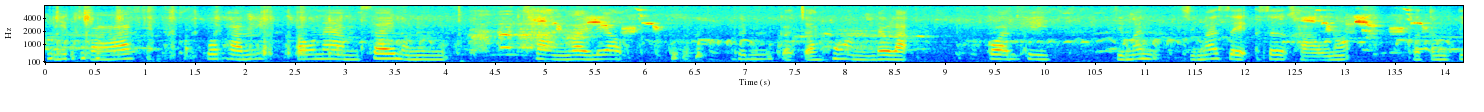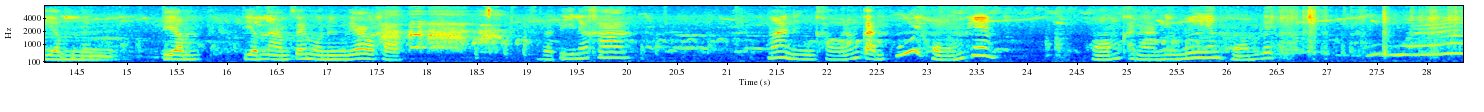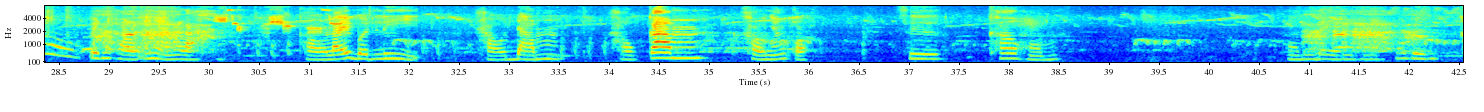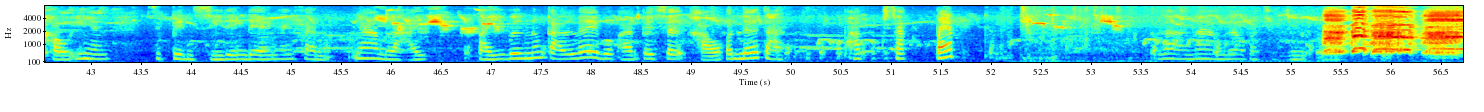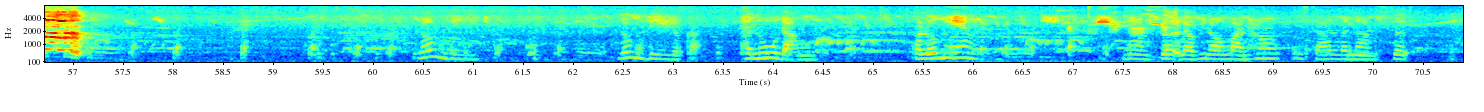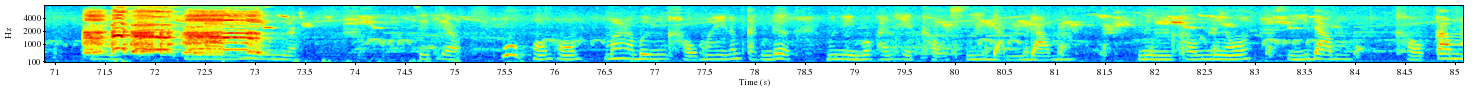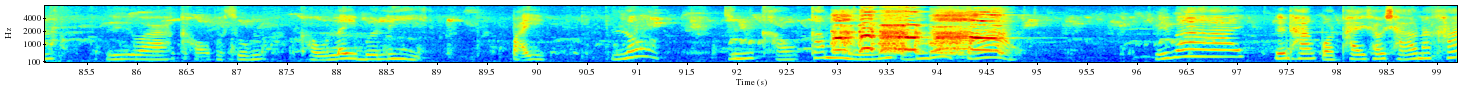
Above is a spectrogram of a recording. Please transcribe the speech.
ปิดฟ้าบัพัน เอาน้ำใส่หมอนึงข้างไว้แล้ว เพิ่นก็จะห้อนแล้วละก่อนที่สิมันสิมาเสะเสอะขาวเนาะก็ต้องเตรียมหนึ่งเตรียมเตรียมน้ำใส่หมอนึงแล้วค่ะ สวัสดีนะคะ มาหนึ่งเขาน้ำกันอุ้ยหอมแห้ง อมขนาดนิ้วมือยังหอมเลย ว้าว เป็นเขาอีหยังล่ะ เขาไลเบอร์รี่ เขาดำ เขากำ เขายังก่อซื้อข้าวหอม หอมแดงค่ะเมาเบิ่งเขาอีหยังสิเป็นสีแดงแดงๆให้สันงามหลาย ไปเบิ่งน้ำกันเลยบัวพันไปเสอะเขากันเด้อจ้ะพักสักแป๊บ ล่างน้ำแล้วก็จะยุดล่มดีล่มดีแล้วก็ธนูดัง พอล้มแห้งน้ำเสอะแล้วพี่น้องบ้านเฮาอีสานว่าน้ำเสอะน้ำสลามให้รุนแหละเสร็จแล้วอู้หอมหอมมาบึงเขาไม้น้ำกันเด้อมือนี้บ่พันเฮ็ดเขาสีดำดำ หนึ่งเขาเหนียว สีดำเขากำหรือว่าเขาผสมเขาไล่เบอร์รี่ ไปโลกกินเขากำหนึ่งกันเด้อจ้าบ๊ายบาย เดินทางปลอดภัยเช้าๆนะคะ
